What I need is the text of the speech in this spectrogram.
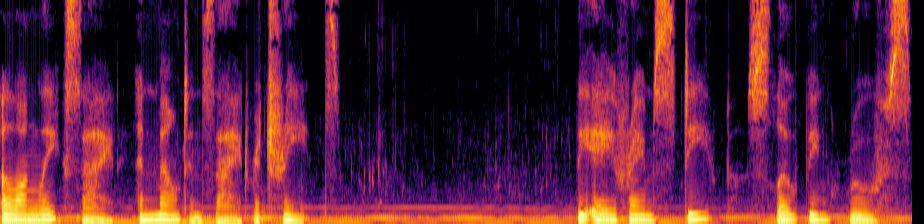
along lakeside and mountainside retreats. The A frame's steep, sloping roofs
